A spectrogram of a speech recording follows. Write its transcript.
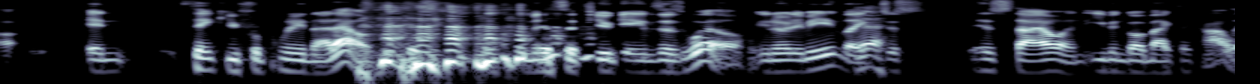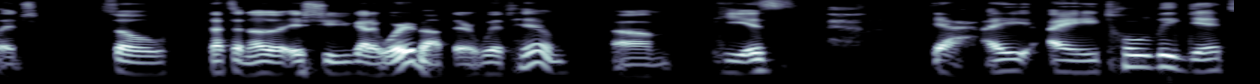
Uh, and thank you for pointing that out because he missed a few games as well. You know what I mean? Like yeah. just his style, and even going back to college. So that's another issue you got to worry about there with him. Um, he is, yeah, I I totally get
